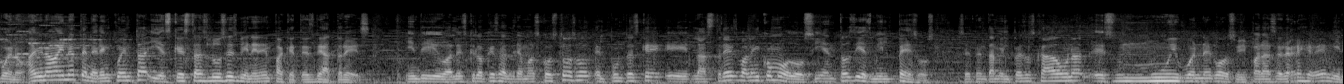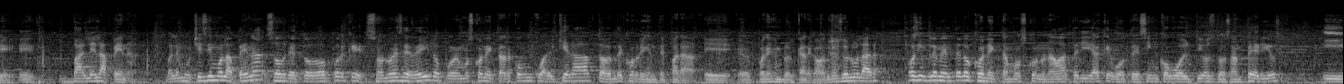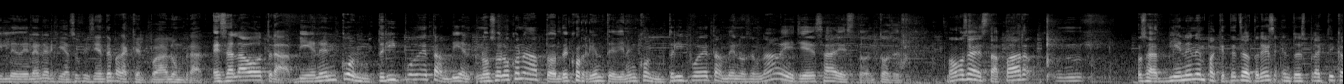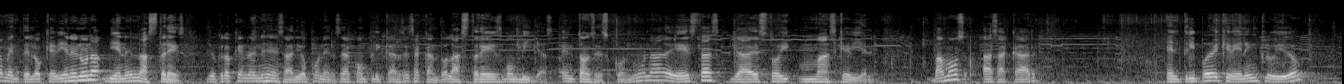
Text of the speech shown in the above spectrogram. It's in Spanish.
Bueno, hay una vaina a tener en cuenta y es que estas luces vienen en paquetes de A3. Individuales creo que saldría más costoso. El punto es que eh, las tres valen como 210 mil pesos. 70 mil pesos cada una. Es un muy buen negocio. Y para hacer RGB, mire, eh, vale la pena. Vale muchísimo la pena. Sobre todo porque son USB y lo podemos conectar con cualquier adaptador de corriente para, eh, por ejemplo, el cargador de un celular. O simplemente lo conectamos con una batería que bote 5 voltios, 2 amperios y le dé la energía suficiente para que él pueda alumbrar. Esa es la otra. Vienen con trípode también. No solo con adaptador de corriente, vienen con trípode también. O sea, una belleza esto. Entonces, vamos a destapar. mm, O sea, vienen en paquetes de a tres, entonces prácticamente lo que viene en una, vienen las tres. Yo creo que no es necesario ponerse a complicarse sacando las tres bombillas. Entonces, con una de estas ya estoy más que bien. Vamos a sacar el trípode que viene incluido.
